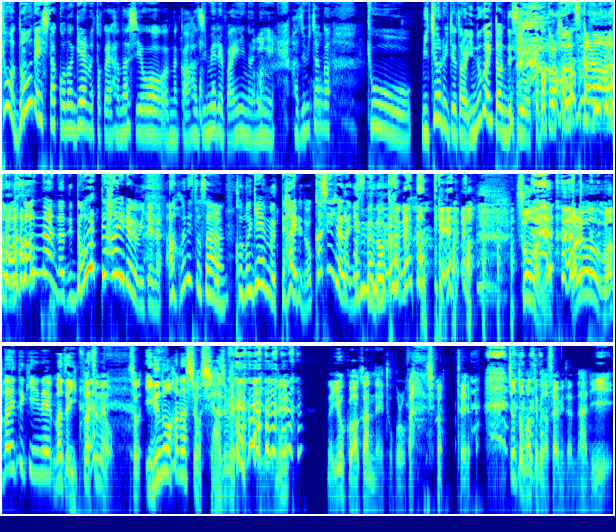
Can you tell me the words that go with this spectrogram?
今日どうでしたこのゲームとかいう話を、なんか始めればいいのに、はじめちゃんが、今日、道歩いてたら犬がいたんですよ、とかから話すから、もうそんなんだってどうやって入るみたいな。あ、ホネストさん、このゲームって入るのおかしいじゃないですか、どう考えたって。そうなんだよ。あれは話題的にね、まず一発目を、その犬の話をし始めたっていうね。よくわかんないところから始まって、ちょっと待ってくださいみたいになり、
